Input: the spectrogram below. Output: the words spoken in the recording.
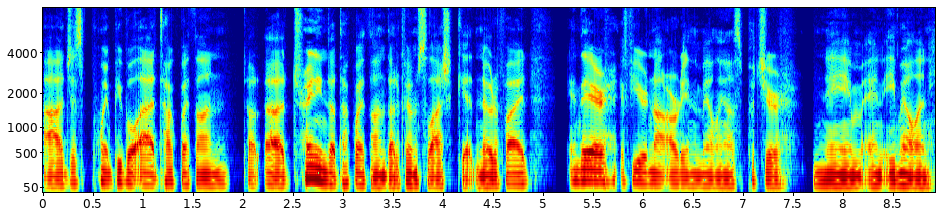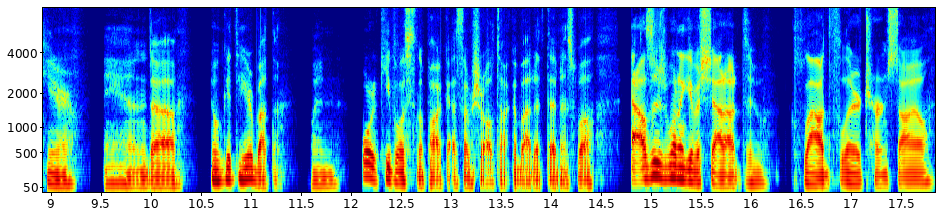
uh, just point people at talkpython uh, training.talkpython.fm slash get notified. And there, if you're not already in the mailing list, put your name and email in here, and uh, you'll get to hear about them when or keep listening to the podcast. I'm sure I'll talk about it then as well. I also just want to give a shout out to Cloudflare Turnstile.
